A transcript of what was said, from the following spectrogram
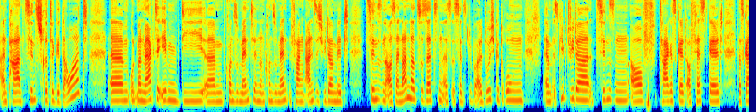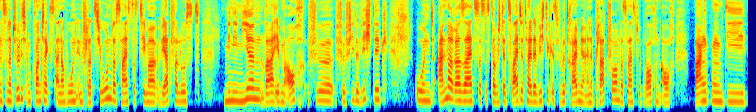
ein paar Zinsschritte gedauert ähm, und man merkte eben, die ähm, Konsumentinnen und Konsumenten fangen an, sich wieder mit Zinsen auseinanderzusetzen. Es ist jetzt überall durchgedrungen. Ähm, es gibt wieder Zinsen auf Tagesgeld, auf Festgeld. Das Ganze natürlich im Kontext einer hohen Inflation. Das heißt, das Thema Wertverlust minimieren war eben auch für, für viele wichtig. Und andererseits, das ist, glaube ich, der zweite Teil, der wichtig ist, wir betreiben ja eine Plattform. Das heißt, wir brauchen auch Banken, die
